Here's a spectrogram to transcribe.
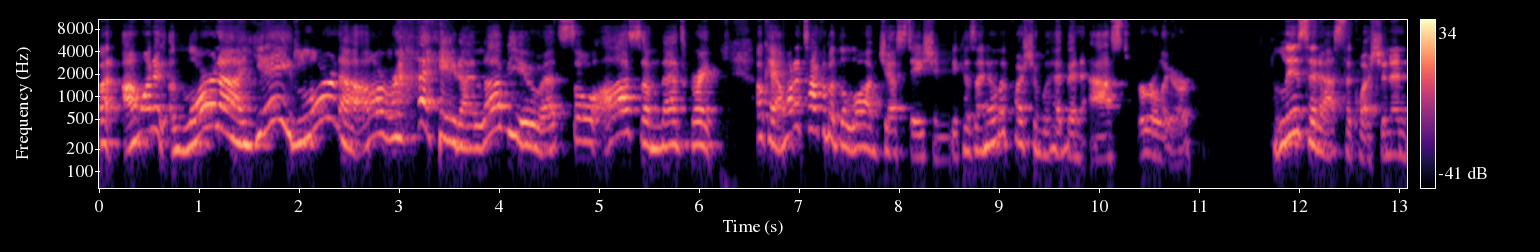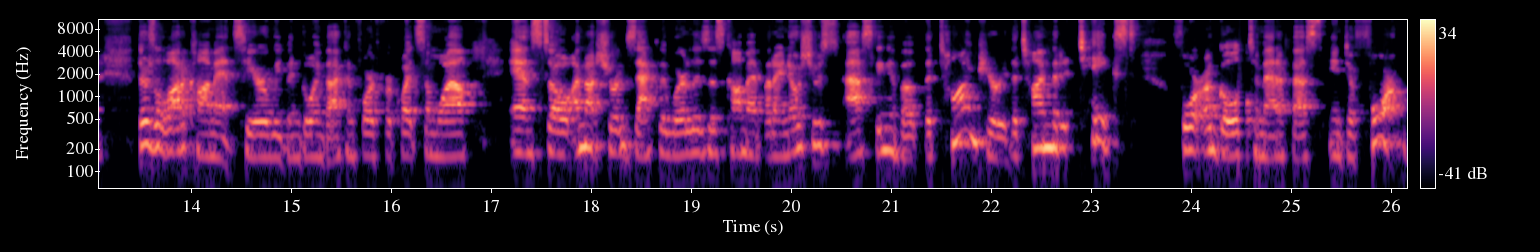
But I want to, Lorna, yay, Lorna. All right. I love you. That's so awesome. That's great. Okay. I want to talk about the law of gestation because I know the question had been asked earlier. Liz had asked the question, and there's a lot of comments here. We've been going back and forth for quite some while. And so I'm not sure exactly where Liz's comment, but I know she was asking about the time period, the time that it takes for a goal to manifest into form.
